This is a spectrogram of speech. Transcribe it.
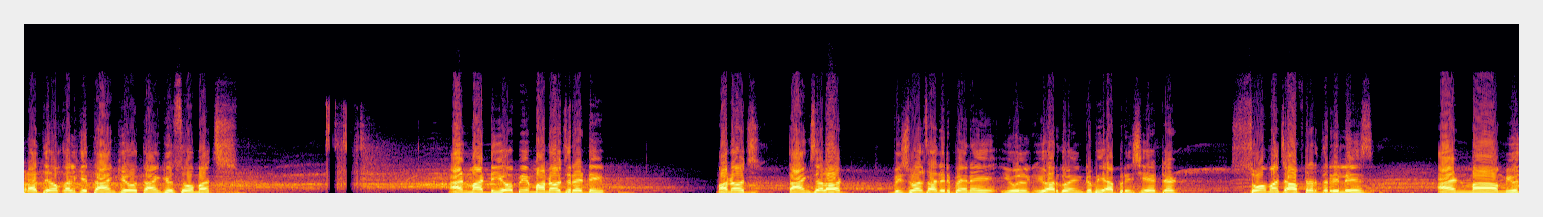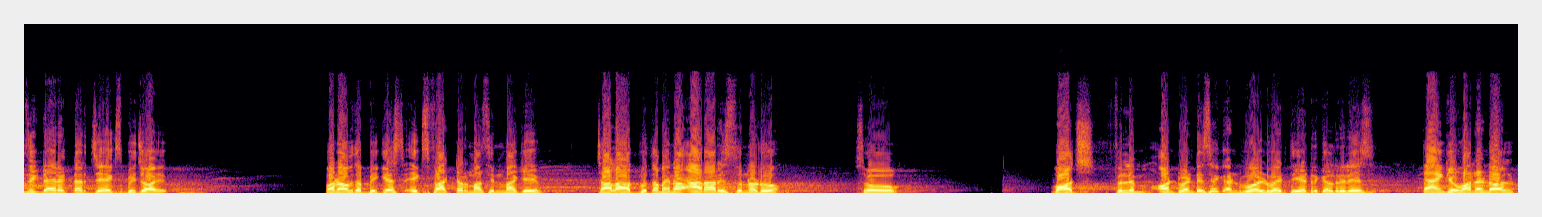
ప్రతి ఒక్కరికి thank you thank you so much and మా DOP Manoj Reddy. Manoj thanks a lot visuals అదిరిపోయినాయి. You you are going to be appreciated so much after the release and మా music director Jakes Bejoy one of the biggest X factor మా సినిమాకి చాలా అద్భుతమైన RR ఇస్తున్నాడు. So watch film on twenty second world wide theatrical release thank you one and all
